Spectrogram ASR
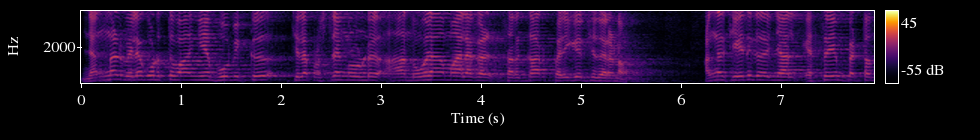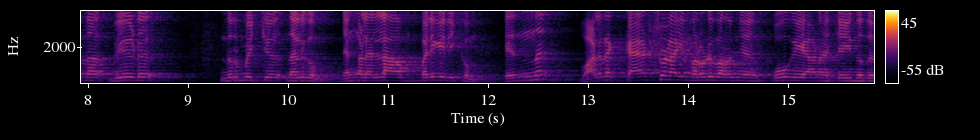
ഞങ്ങൾ വില കൊടുത്ത് വാങ്ങിയ ഭൂമിക്ക് ചില പ്രശ്നങ്ങളുണ്ട്. ആ നൂലാമാലകൾ സർക്കാർ പരിഹരിച്ചു തരണം. അങ്ങനെ ചെയ്തു കഴിഞ്ഞാൽ എത്രയും പെട്ടെന്ന് വീട് നിർമ്മിച്ച് നൽകും. ഞങ്ങളെല്ലാം പരിഹരിക്കും എന്ന് വളരെ കാഷ്വലായി മറുപടി പറഞ്ഞ് പോവുകയാണ് ചെയ്യുന്നത്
